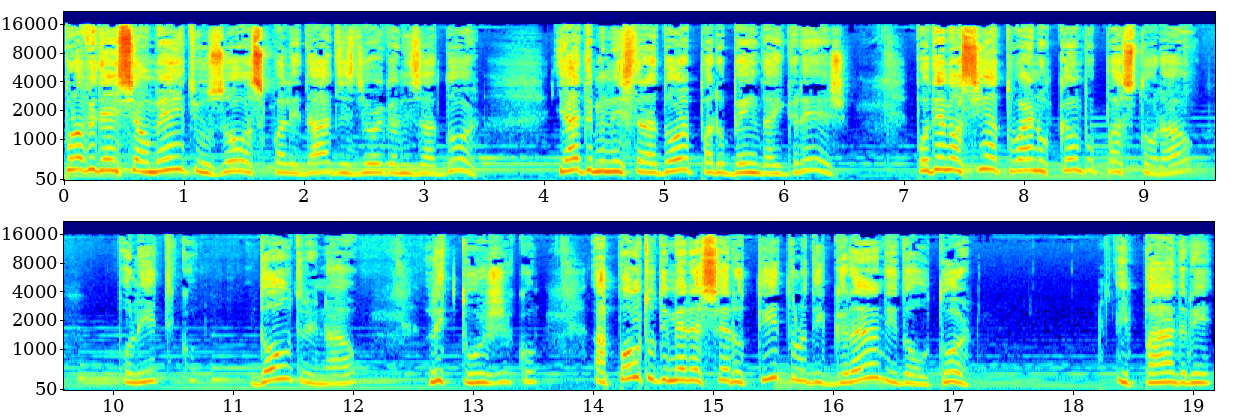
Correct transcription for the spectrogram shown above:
Providencialmente usou as qualidades de organizador e administrador para o bem da igreja, podendo assim atuar no campo pastoral, político, doutrinal, litúrgico, a ponto de merecer o título de grande doutor e padre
